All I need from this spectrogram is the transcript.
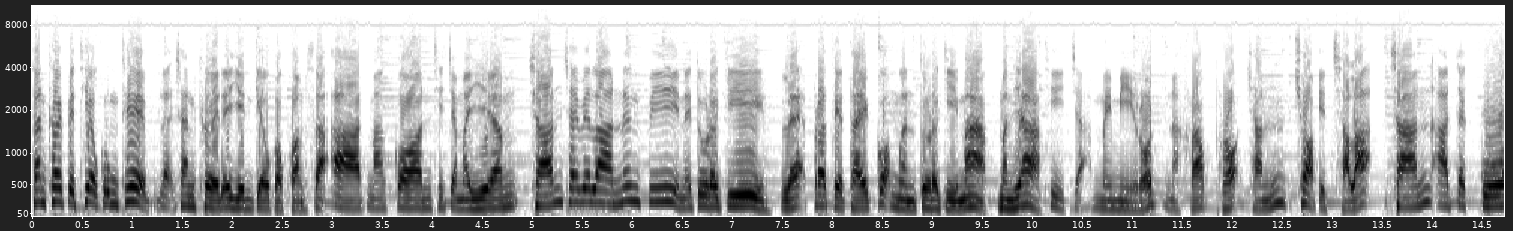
ฉันเคยไปเที่ยวกรุงเทพ และฉันเคยได้ยินเกี่ยวกับความสะอาดมาก่อนที่จะมาเยี่ยม ฉันใช้เวลาหนึ่งปีในตุรกี และประเทศไทยก็เหมือนตุรกีมาก มันยากที่จะไม่มีรถนะครับครับ เพราะฉันชอบอิสระ ฉันอาจจะกลัว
